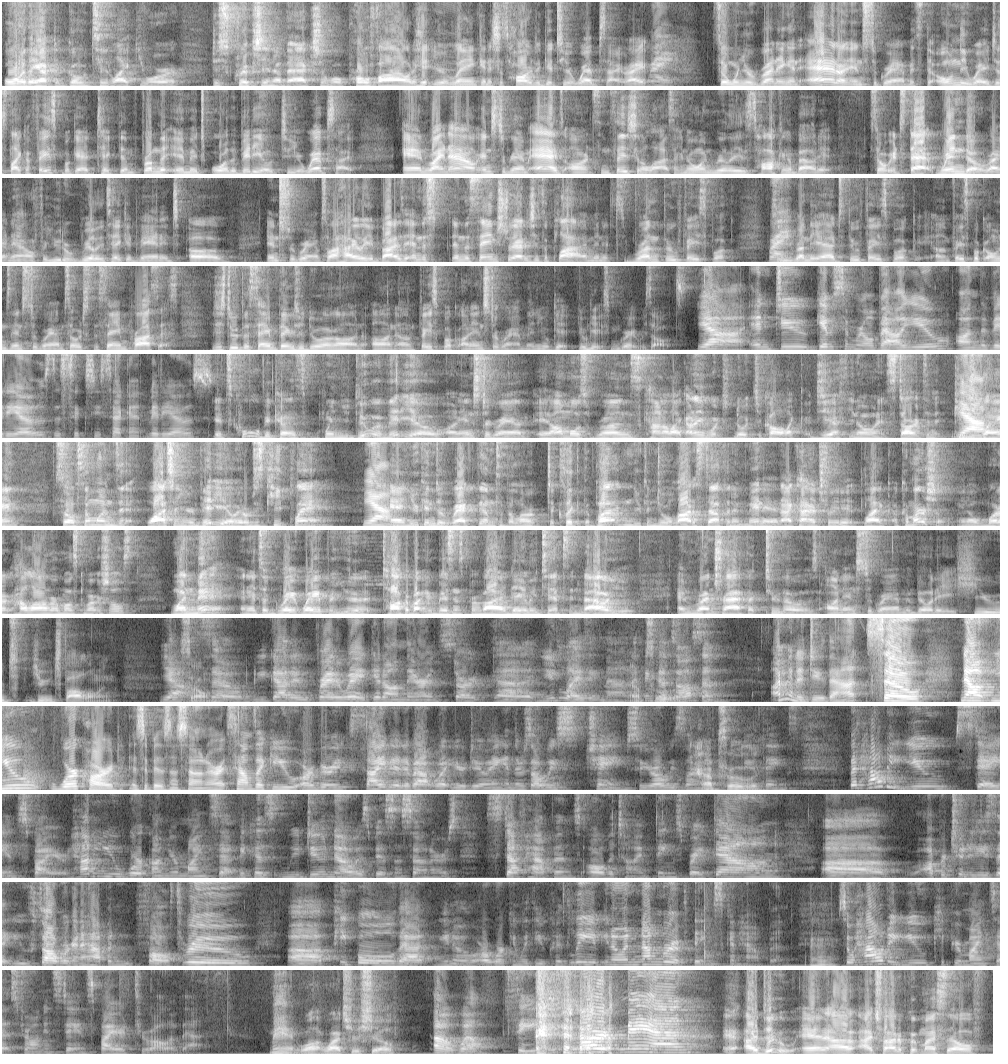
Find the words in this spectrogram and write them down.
Or they have to go to like your description of the actual profile to hit your link, and it's just hard to get to your website, right? Right. So when you're running an ad on Instagram, it's the only way, just like a Facebook ad, take them from the image or the video to your website. And right now, Instagram ads aren't sensationalized. Like no one really is talking about it. So it's that window right now for you to really take advantage of Instagram. So I highly advise it. And, this, and the same strategies apply. I mean, it's run through Facebook. So you run the ads through Facebook. Um, Facebook owns Instagram, so it's the same process. Just do the same things you're doing on, on, on Facebook, on Instagram, and you'll get you'll get some great results. Yeah, and do give some real value on the videos, the 60 second videos. It's cool because when you do a video on Instagram, it almost runs kind of like I don't even know what you call it, like a GIF. You know, when it starts and it keeps yeah. playing. So if someone's watching your video, it'll just keep playing. Yeah. And you can direct them to the learn to click the button. You can do a lot of stuff in a minute, and I kind of treat it like a commercial. You know, what? Are, how long are most commercials? One minute, and it's a great way for you to talk about your business, provide daily tips and value, and run traffic to those on Instagram and build a huge, huge following. Yeah. So, so you got to right away get on there and start uh, utilizing that. Absolutely. I think that's awesome. I'm going to do that. So now you work hard as a business owner. It sounds like you are very excited about what you're doing, and there's always change. So you're always learning Absolutely. new things. But how do you stay inspired? How do you work on your mindset? Because we do know as business owners, stuff happens all the time. Things break down. Uh, opportunities that you thought were going to happen fall through uh, people that you know are working with you could leave. You know, a number of things can happen. Mm-hmm. So, how do you keep your mindset strong and stay inspired through all of that? Man, well, I watch your show. Oh well, see, smart man. I do, and I, I, try to put myself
